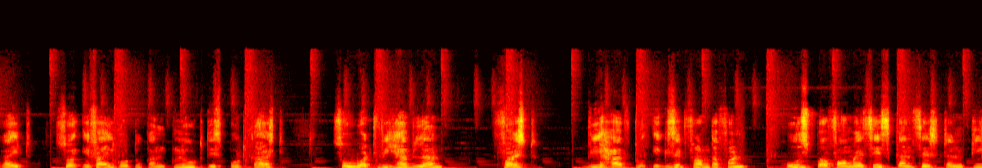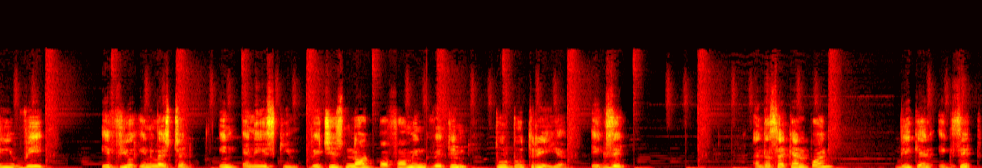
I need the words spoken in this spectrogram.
right? So if i'll go to conclude this podcast so what we have learned first we have to exit from the fund whose performance is consistently weak. If you invested in any scheme which is not performing within 2 to 3 years exit. And the second point we can exit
